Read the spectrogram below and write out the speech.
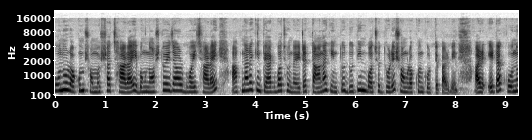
কোনো রকম সমস্যা ছাড়াই এবং নষ্ট হয়ে যাওয়ার ভয় ছাড়াই আপনারা কিন্তু এক বছর নয়, এটা টানা কিন্তু দু তিন বছর ধরে সংরক্ষণ করতে পারবেন। আর এটা কোনো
